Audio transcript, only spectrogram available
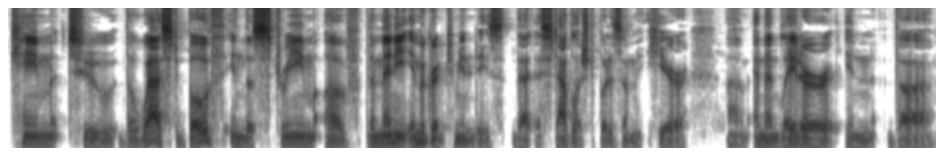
came to the West, both in the stream of the many immigrant communities that established Buddhism here, um, and then later in the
